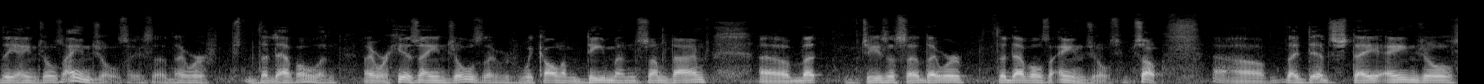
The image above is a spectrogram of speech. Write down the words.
the angels angels. He said they were the devil and they were his angels. Were, we call them demons sometimes, uh, but Jesus said they were the devil's angels. So uh, they did stay angels,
